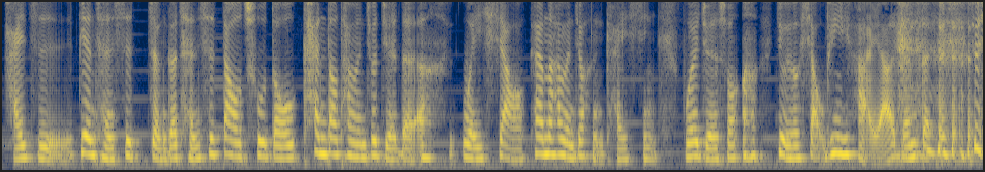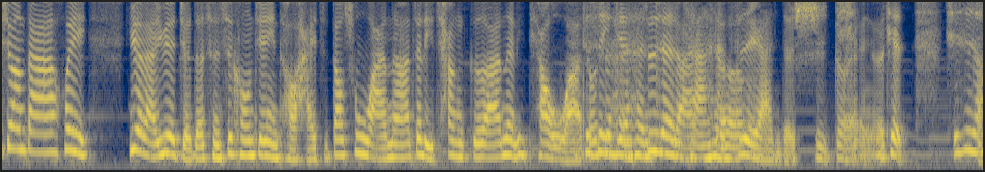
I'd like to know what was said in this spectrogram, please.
孩子变成是整个城市到处都看到他们就觉得微笑，看到他们就很开心，不会觉得说啊又有小屁孩啊等等，就希望大家会。越来越觉得城市空间里头孩子到处玩啊，这里唱歌啊，那里跳舞啊，这是一件很正常、很自然的事情。而且，其实哦，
